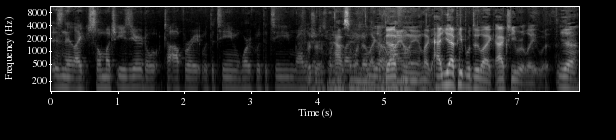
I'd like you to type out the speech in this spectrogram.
isn't it like so much easier to to operate with the team and work with the team rather For than sure. just And have someone to, like, Yeah. rely Definitely, like how you have people to like actually relate with, Yeah.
